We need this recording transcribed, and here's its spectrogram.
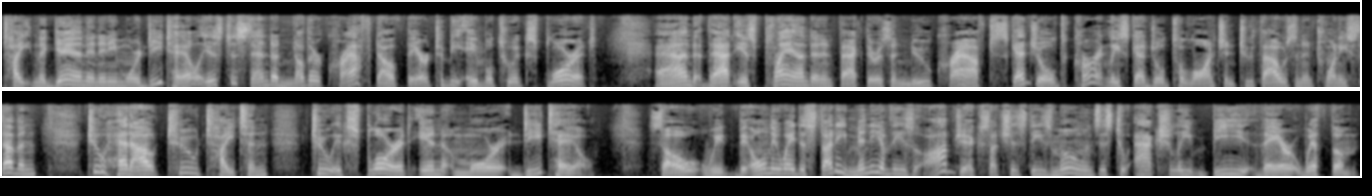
Titan again in any more detail is to send another craft out there to be able to explore it. And that is planned. And in fact, there is a new craft scheduled currently scheduled to launch in 2027 to head out to Titan to explore it in more detail. So we the only way to study many of these objects such as these moons is to actually be there with them.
